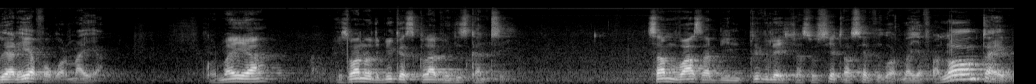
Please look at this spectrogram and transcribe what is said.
we are here for Gor Mahia. Gor Mahia is one of the biggest clubs in this country. Some of us have been privileged to associate ourselves with Gor Mahia for a long time.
